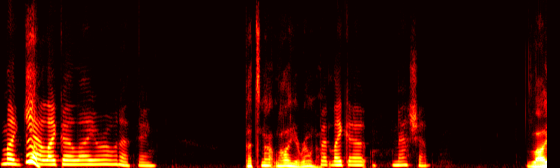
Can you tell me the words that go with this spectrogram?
like, Yeah. yeah, like a La Llorona thing, that's not La Llorona. but like a mashup. La...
